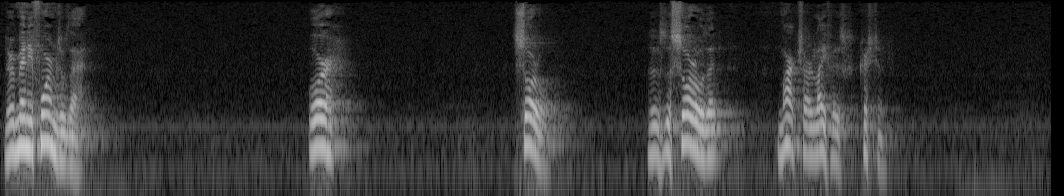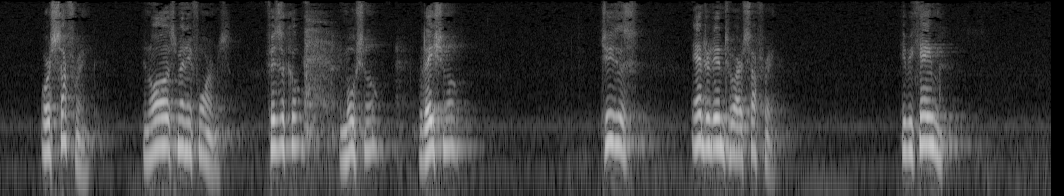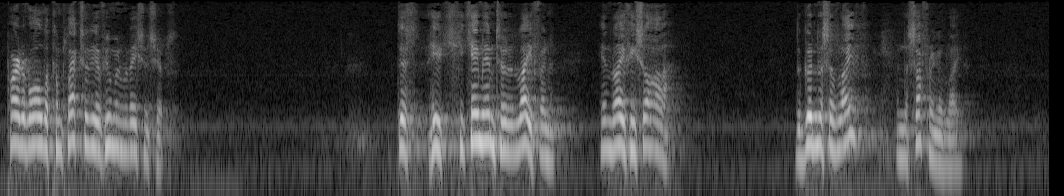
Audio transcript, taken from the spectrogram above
There are many forms of that. Or sorrow. There's the sorrow that marks our life as Christians. Or suffering in all its many forms physical, emotional, relational, Jesus entered into our suffering. He became part of all the complexity of human relationships. This, he, he came into life and in life he saw the goodness of life and the suffering of life.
